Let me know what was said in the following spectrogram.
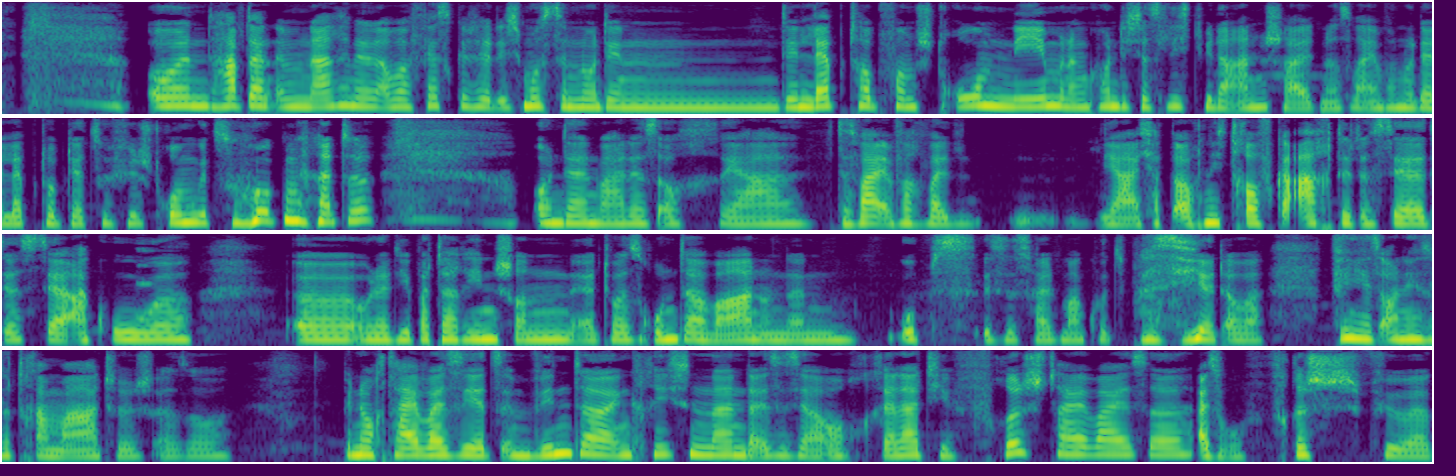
und habe dann im Nachhinein aber festgestellt, ich musste nur den, den Laptop vom Strom nehmen und dann konnte ich das Licht wieder anschalten. Das war einfach nur der Laptop, der zu viel Strom gezogen hatte. Und dann war das auch, ja, das war einfach, weil, ja, ich habe auch nicht drauf geachtet, dass der, dass der Akku äh, oder die Batterien schon etwas runter waren und dann, ups, ist es halt mal kurz passiert. Aber finde ich jetzt auch nicht so dramatisch. Also bin auch teilweise jetzt im Winter in Griechenland, da ist es ja auch relativ frisch teilweise, also frisch für,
